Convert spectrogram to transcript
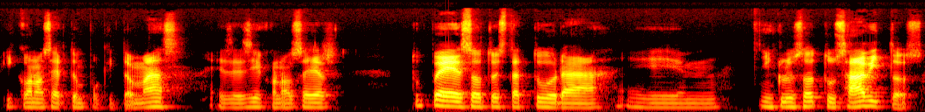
y conocerte un poquito más, es decir, conocer tu peso, tu estatura, em, incluso tus hábitos,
